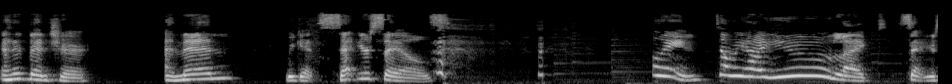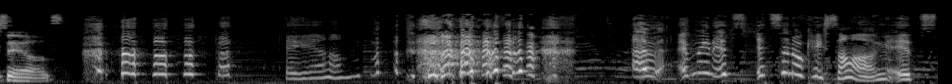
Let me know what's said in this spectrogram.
and adventure." And then we get "Set Your Sails." Helene, tell me how you liked "Set Your Sails." I am. I, I mean, it's it's an okay song. It's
